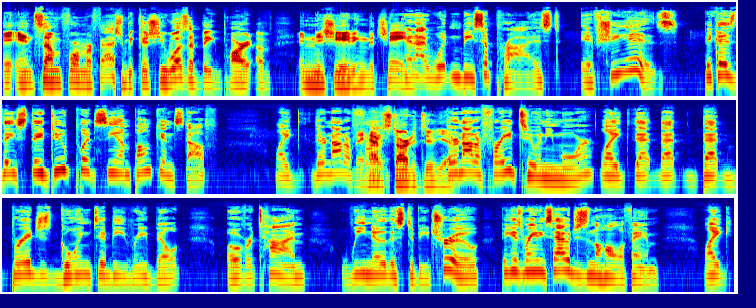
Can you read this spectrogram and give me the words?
in- in some form or fashion because she was a big part of initiating the change. and I wouldn't be surprised if she is because they they do put CM Punk in stuff. Like they're not afraid. they have started to, yeah. They're not afraid to anymore. Like that that that bridge is going to be rebuilt over time. We know this to be true because Randy Savage is in the Hall of Fame. Like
